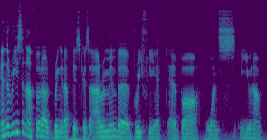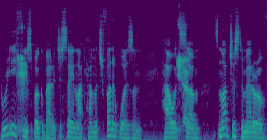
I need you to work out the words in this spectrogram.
And the reason I thought I would bring it up is because I remember briefly at, at a bar once, you and I briefly Mm. spoke about it, just saying like how much fun it was and how it's Yeah. um it's not just a matter of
